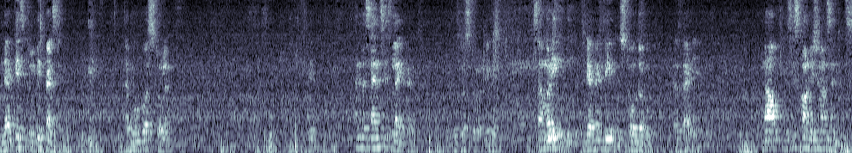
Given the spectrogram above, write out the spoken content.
in that case it will be passive. The book was stolen. And the sense is like that. The book was stolen because somebody definitely stole the book. That's the idea. Now, this is conditional sentence.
